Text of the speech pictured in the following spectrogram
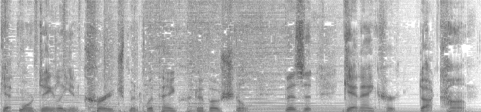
Get more daily encouragement with Anchor Devotional. Visit getanchor.com.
